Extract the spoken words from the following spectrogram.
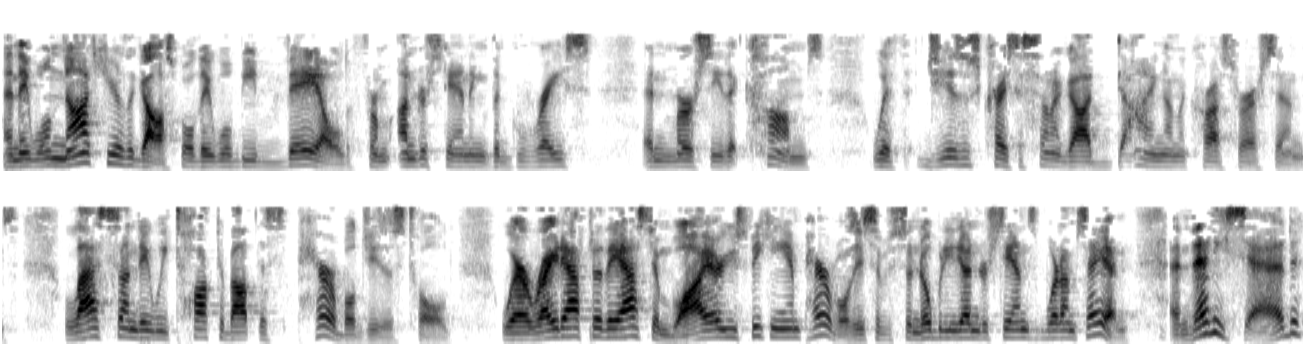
and they will not hear the gospel. They will be veiled from understanding the grace and mercy that comes with Jesus Christ, the Son of God, dying on the cross for our sins. Last Sunday, we talked about this parable Jesus told, where right after they asked him, Why are you speaking in parables? He said, So nobody understands what I'm saying. And then he said,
